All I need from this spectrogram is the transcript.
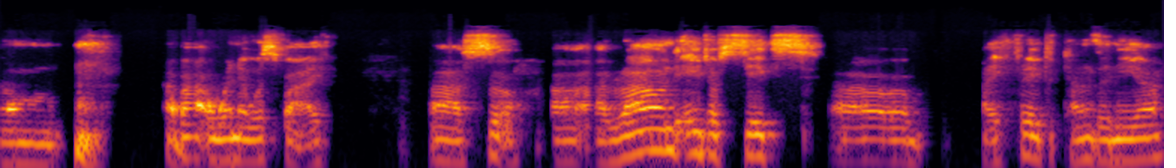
um, about when I was five. Uh, so uh, around age of six, uh, I fled to Tanzania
